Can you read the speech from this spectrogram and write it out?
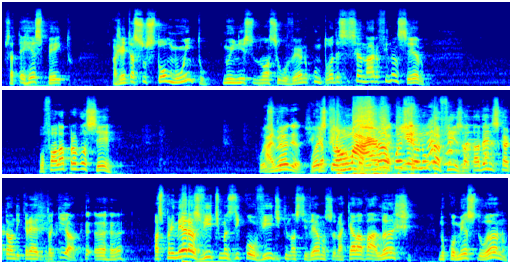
Precisa ter respeito. A gente assustou muito no início do nosso governo com todo esse cenário financeiro. Vou falar para você. Coisa Ai, que, meu Deus. Coisa que eu nunca, arma não, coisa que eu nunca fiz. Ó. Tá vendo esse cartão de crédito aqui? Ó? Uhum. As primeiras vítimas de Covid que nós tivemos naquela avalanche no começo do ano,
